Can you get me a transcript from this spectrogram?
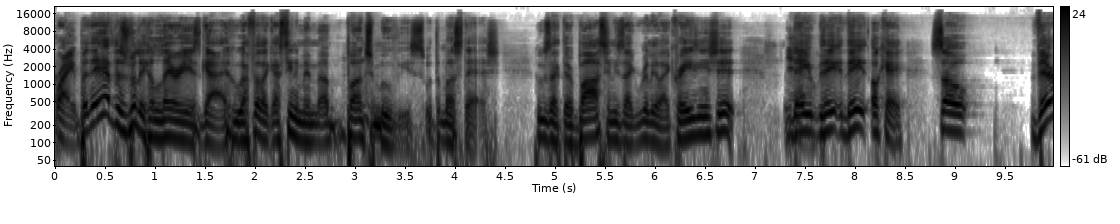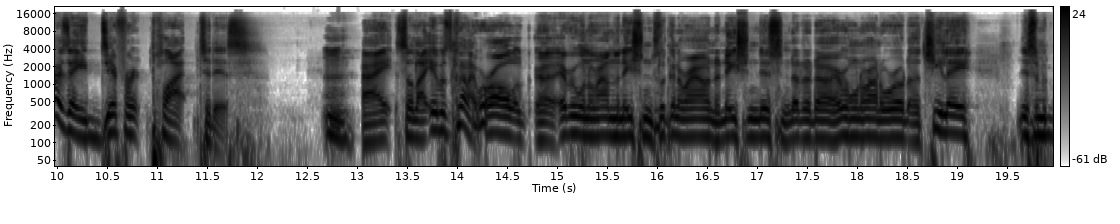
right, but they have this really hilarious guy who I feel like I've seen him in a bunch of movies with the mustache, who's like their boss and he's like really like crazy and shit. They they they okay. So there is a different plot to this. All right, so like it was kind of like we're all uh, everyone around the nation's looking around the nation this and da da da. Everyone around the world, uh, Chile. There's some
